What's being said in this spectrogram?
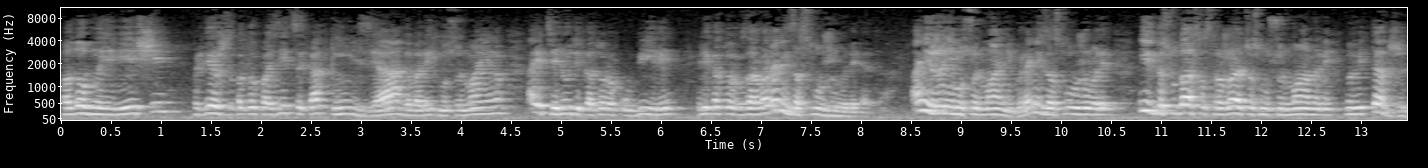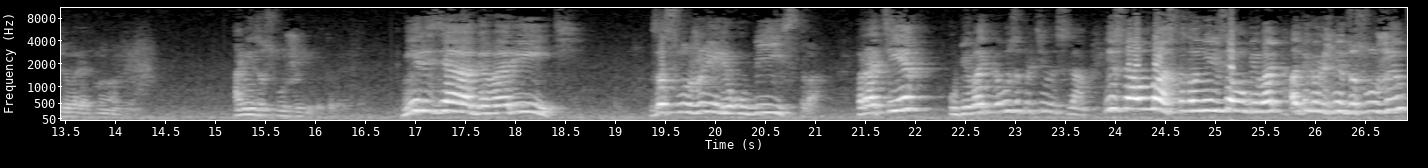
подобные вещи, придерживаться такой позиции, как и нельзя говорить мусульманину, а эти люди, которых убили или которых взорвали, они заслуживали это. Они же не мусульмане были, они заслуживали. Их государства сражаются с мусульманами, но ведь так же говорят многие. Они заслужили, говорят. Нельзя говорить, заслужили убийство. Про тех, убивать кого запретил ислам. Если Аллах сказал нельзя убивать, а ты говоришь нет, заслужил,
